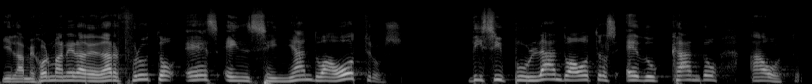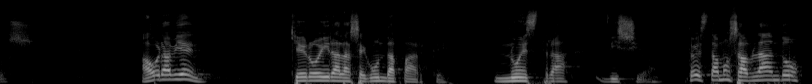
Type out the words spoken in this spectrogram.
Y la mejor manera de dar fruto es enseñando a otros, discipulando a otros, educando a otros. Ahora bien, quiero ir a la segunda parte, nuestra visión. Estamos hablando,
